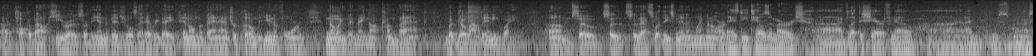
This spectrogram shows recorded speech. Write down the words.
uh, talk about heroes or the individuals that every day pin on the badge or put on the uniform, knowing they may not come back, but go out anyway. Um, so, so, so that's what these men and women are. And as details emerge, uh, I've let the sheriff know, uh, and I was, when I was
